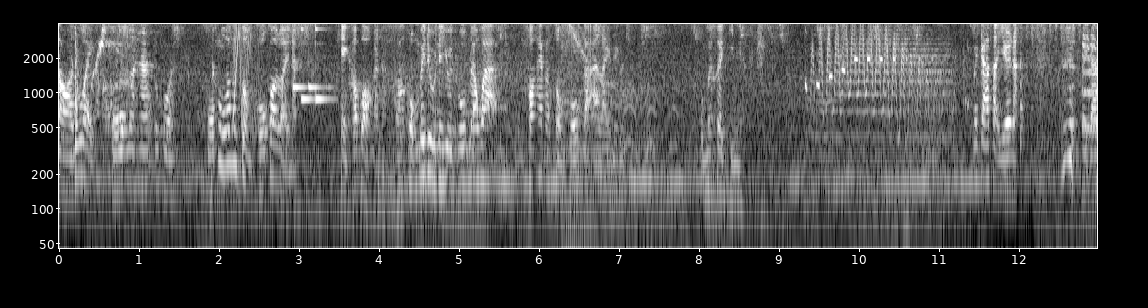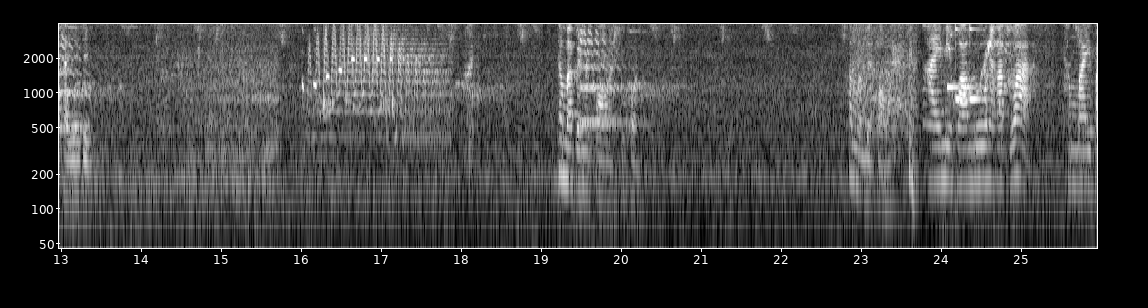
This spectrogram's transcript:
ต่อด้วยโค้กนะฮะทุกคนเขาว่าผสมโค้กก็อร่อยนะ เห็นเขาบอกกันนะผมไปดูใน YouTube นะว่าเขาให้ผสมโค้กกับอะไรไม่รู้ผมไม่เคยกินเนี่ยไม่กล้าใส่เยอะนะไม่กล้าใส่เยอะจริงทำไมเป็นฟองอะทุกคน ถ้ามันเป็นฟอง ใครมีความรู้นะครับว่าทำไมใบ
